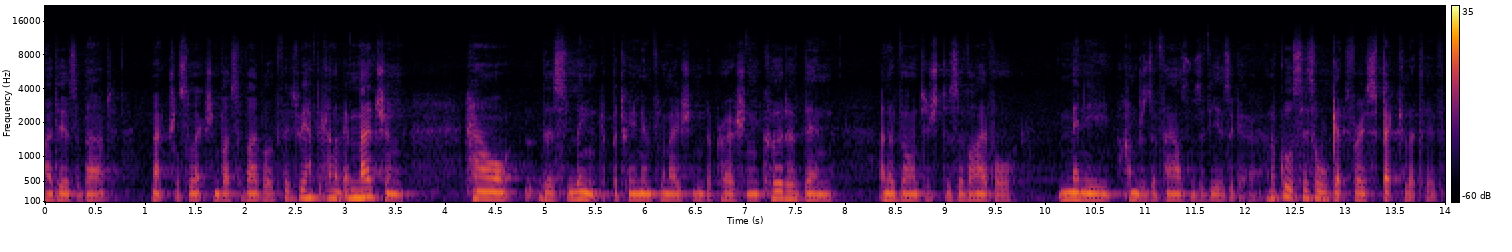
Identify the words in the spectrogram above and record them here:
ideas about natural selection by survival of the fittest, we have to kind of imagine how this link between inflammation and depression could have been an advantage to survival many hundreds of thousands of years ago. And of course, this all gets very speculative.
